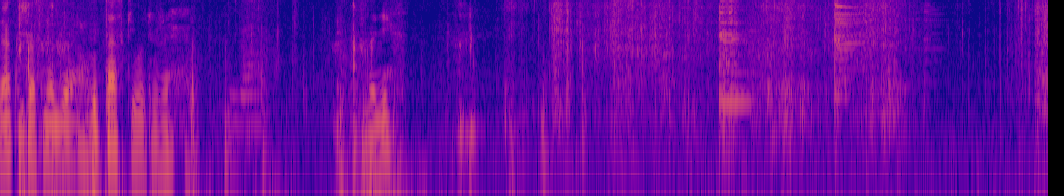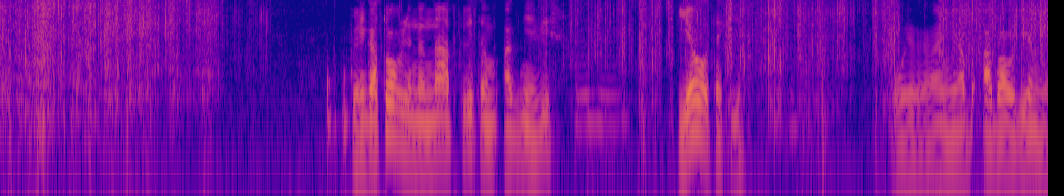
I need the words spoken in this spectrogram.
Так, сейчас надо вытаскивать уже. Погоди. Приготовлено на открытом огне, видишь? Ела такие? Ой, они об- обалденные.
